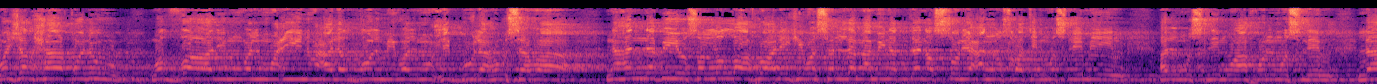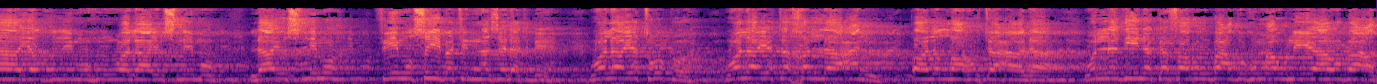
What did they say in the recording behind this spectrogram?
وجرحى قلوب والظالم والمعين على الظلم والمحب له سواء. نهى النبي صلى الله عليه وسلم من التنصل عن نصرة المسلمين. المسلم أخو المسلم لا يظلمه ولا يسلمه لا يسلمه في مصيبة نزلت به ولا يتركه ولا يتخلى عنه قال الله تعالى والذين كفروا بعضهم أولياء بعض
